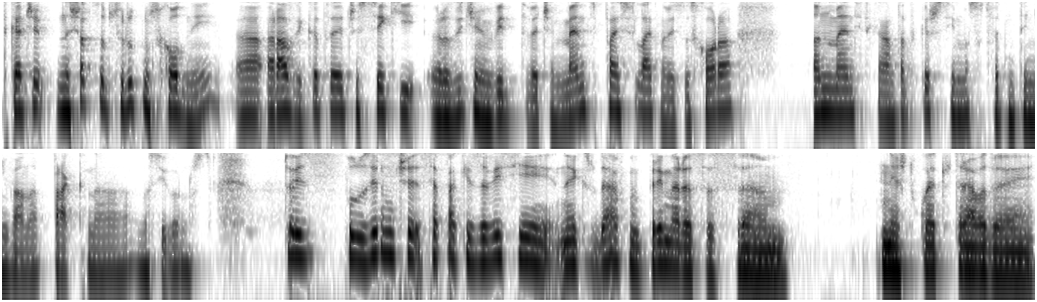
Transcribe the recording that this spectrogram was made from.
Така че нещата са абсолютно сходни. А, разликата е, че всеки различен вид вече manned spice flight, нали, с хора, unmanned и така нататък, ще си има съответните нива на прак на, на сигурност. Той подозирам, че все пак и зависи, нали, като давахме примера с ам, нещо, което трябва да е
